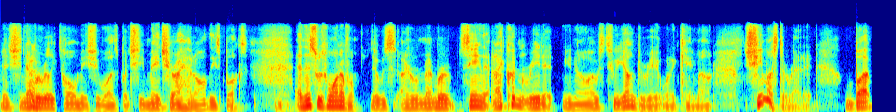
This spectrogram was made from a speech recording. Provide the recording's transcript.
and she never really told me she was, but she made sure I had all these books, and this was one of them. It was I remember seeing that, and I couldn't read it. You know, I was too young to read it when it came out. She must have read it, but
